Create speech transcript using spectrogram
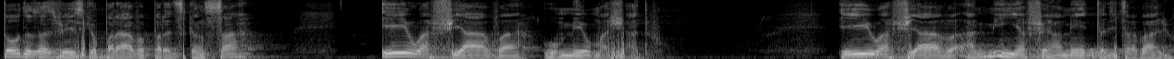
todas as vezes que eu parava para descansar, eu afiava o meu machado. Eu afiava a minha ferramenta de trabalho.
